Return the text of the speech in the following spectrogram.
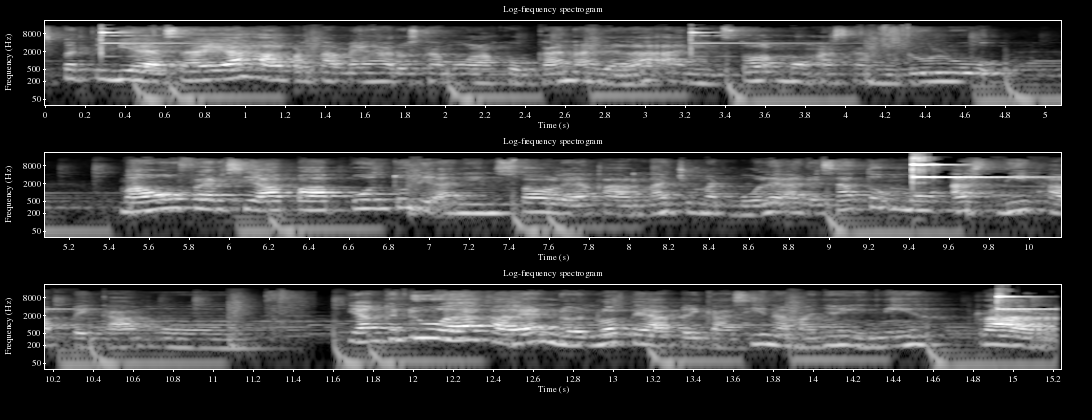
Seperti biasa ya, hal pertama yang harus kamu lakukan adalah uninstall Among Us kamu dulu. Mau versi apa pun tuh di uninstall ya, karena cuma boleh ada satu Us di HP kamu. Yang kedua, kalian download ya aplikasi namanya ini RAR.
